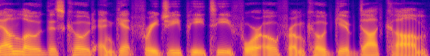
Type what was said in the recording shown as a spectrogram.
Download this code and get free GPT-4o from codegive.com,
